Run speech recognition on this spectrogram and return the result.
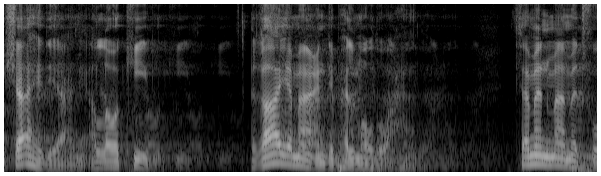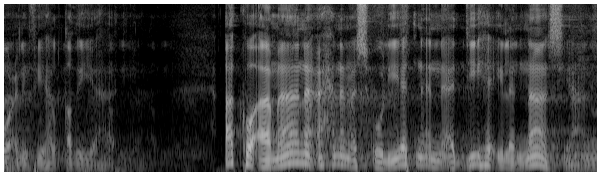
شاهد يعني الله وكيل. غاية ما عندي بهالموضوع هذا. ثمن ما مدفوع لي فيها القضية هذه. أكو أمانة إحنا مسؤوليتنا إن ناديها إلى الناس يعني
